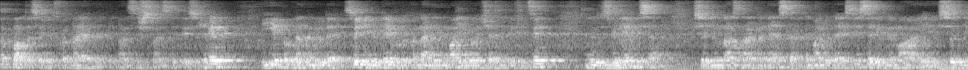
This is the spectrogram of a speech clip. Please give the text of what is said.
Зарплата сьогодні складає 15-16 тисяч гривень і є проблема людей. Сьогодні людей в водоканалі немає, є величезний дефіцит, люди звільнилися. Сьогодні у нас на КНС немає людей, слісарів немає, і сьогодні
